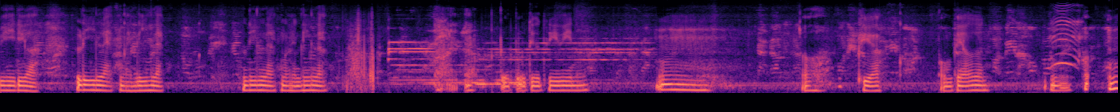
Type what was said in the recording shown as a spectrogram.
วีดีกว่ารีแลกหน่อยรีแลกรีแลกหน่อยรีแลกดูดูดูทีวีนะอืมโอ้เพลีย ผมเพลียเลือเกินอืมเฮ้ยอืม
